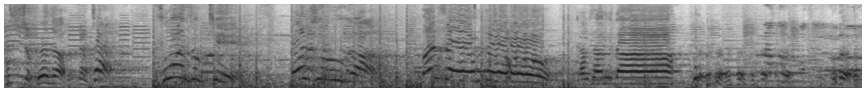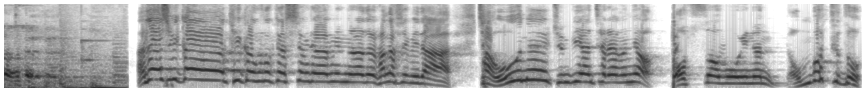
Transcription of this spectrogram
가시죠. 그렇죠. 자, 소원 성취, 만수가 만사형통! 감사합니다. 안녕하십니까. 킹카 구독자 시청자 형님 누나들 반갑습니다. 자, 오늘 준비한 차량은요, 없어 보이는 넘버2도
